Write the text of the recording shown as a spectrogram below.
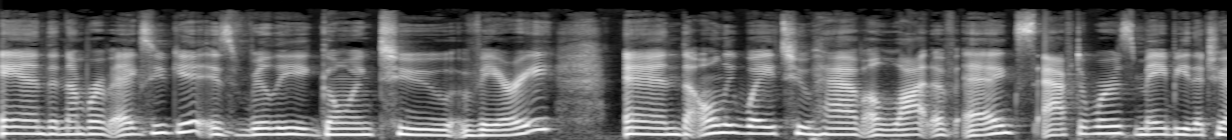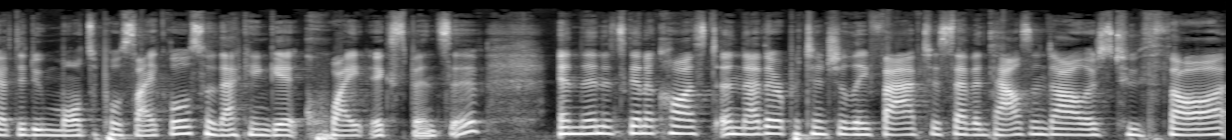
and the number of eggs you get is really going to vary. And the only way to have a lot of eggs afterwards may be that you have to do multiple cycles. So that can get quite expensive. And then it's going to cost another potentially five to seven thousand dollars to thaw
